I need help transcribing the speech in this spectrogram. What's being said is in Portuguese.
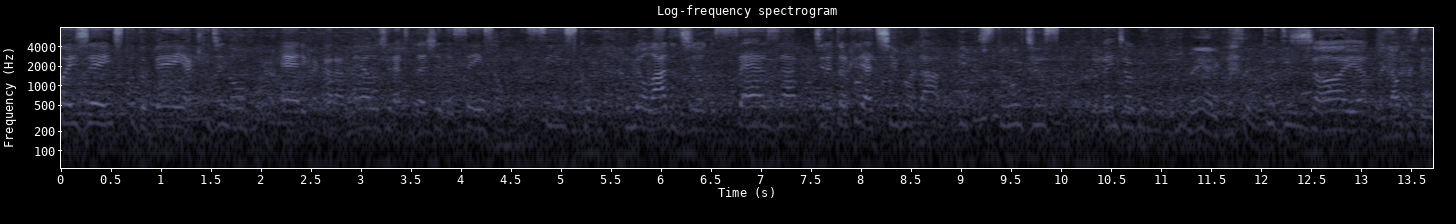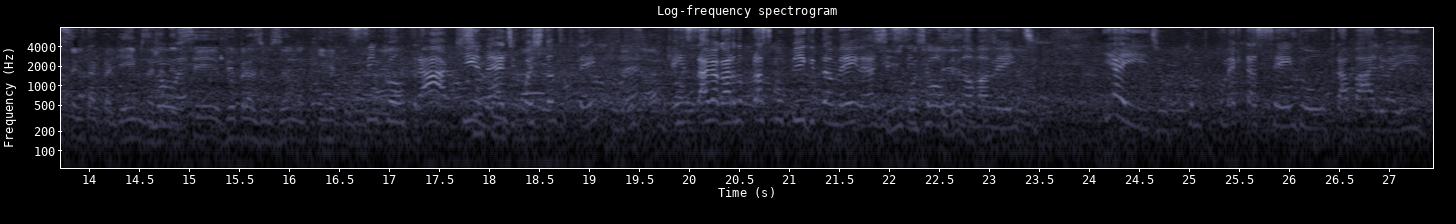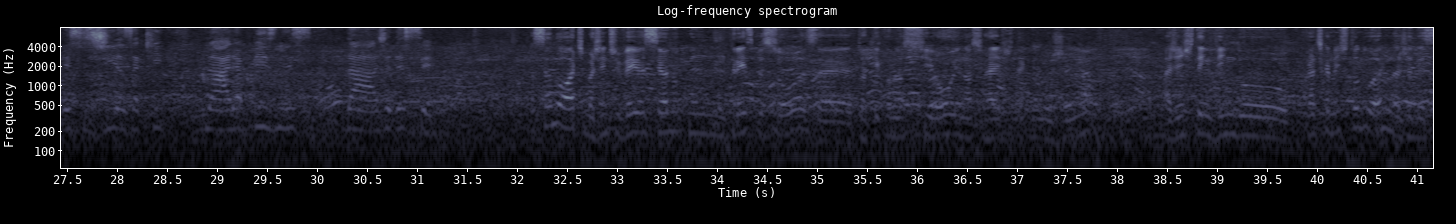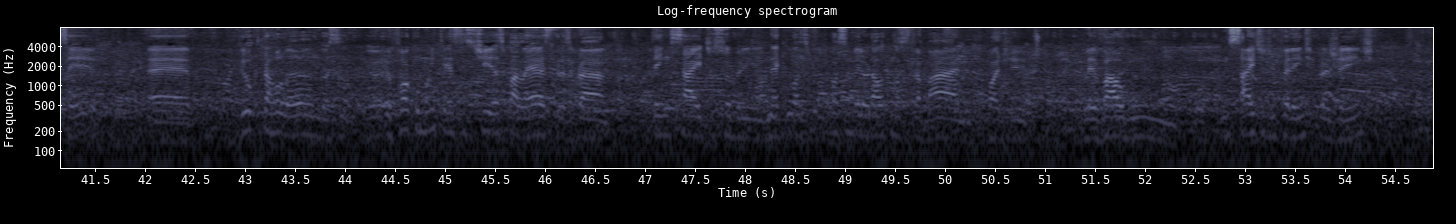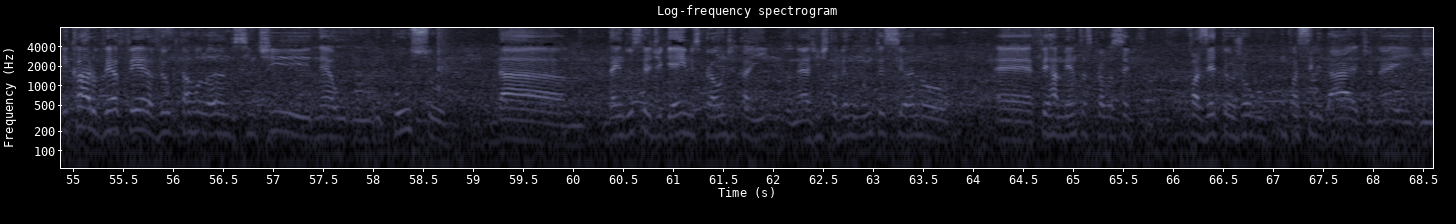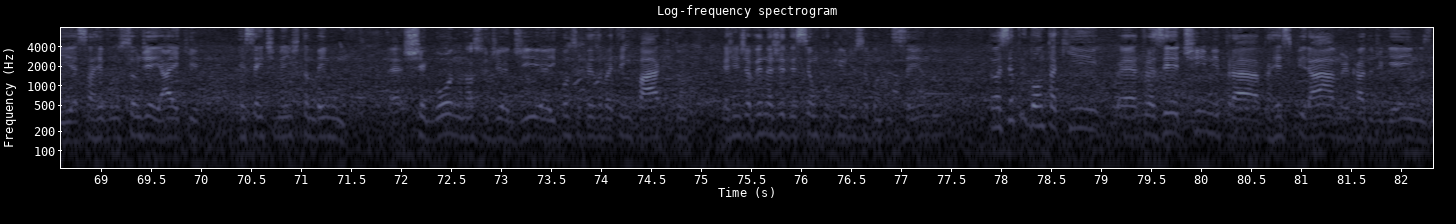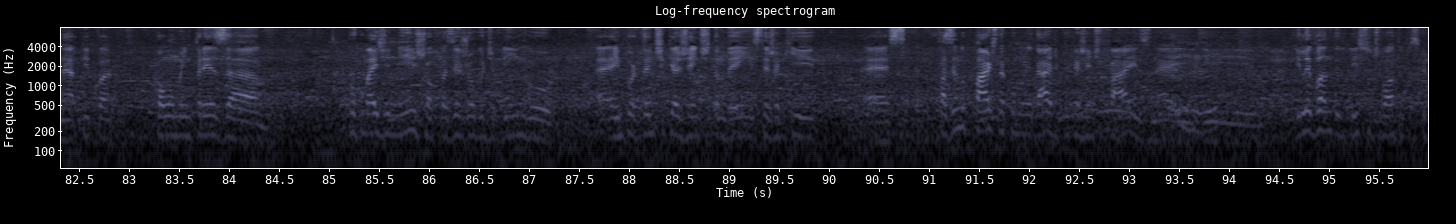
Oi, gente, tudo bem? Aqui de novo, Érica Caramelo, direto da GDC em São Francisco. Do meu lado, Diogo César, diretor criativo da Pip Studios. Tudo bem, Diogo? Tudo bem, Érica, você? Tudo jóia. Legal ter aqui no stand da Hyper Games, na Não GDC, é? ver Brasilzão aqui representado. Se encontrar aqui, Se né, encontrar. depois de tanto tempo, né? Exato. Quem sabe agora no próximo Big também, né? A gente Sim, se encontra certeza, novamente. E aí, Diogo, como, como é que está sendo o trabalho aí desses dias aqui na área business da GDC? Está sendo ótimo, a gente veio esse ano com três pessoas, estou aqui com o nosso CEO e nosso Head de Tecnologia. A gente tem vindo praticamente todo ano na GDC, é, ver o que está rolando. Assim, eu, eu, foco muito em assistir as palestras para ter insights sobre né, que possa melhorar o nosso trabalho, que pode levar algum insight diferente para a gente. E claro, ver a feira, ver o que está rolando, sentir né, o, o, pulso da, da indústria de games para onde está indo. Né? A gente está vendo muito esse ano é, ferramentas para você fazer teu jogo com facilidade, né? E, e, essa revolução de AI que recentemente também é, chegou no nosso dia a dia e com certeza vai ter impacto. E a gente já vê na GDC um pouquinho disso acontecendo. Então é sempre bom estar tá aqui, é, trazer time para respirar o mercado de games, né? A Pipa como uma empresa um pouco mais de nicho, ao fazer jogo de bingo, é importante que a gente também esteja aqui é, fazendo parte da comunidade, porque a gente faz, né? E, e, e levando isso de volta para os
